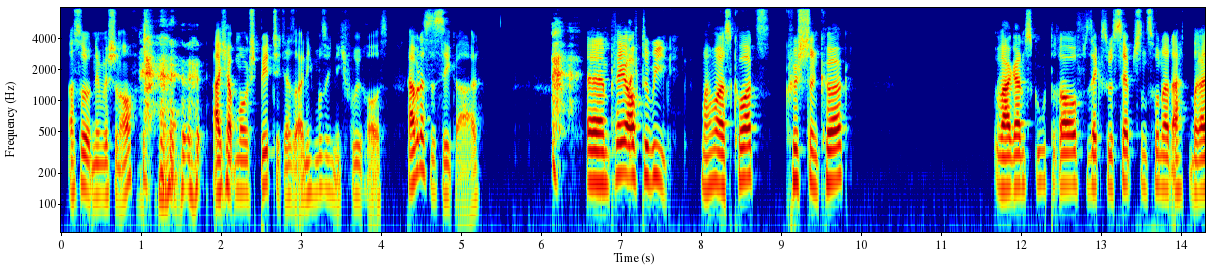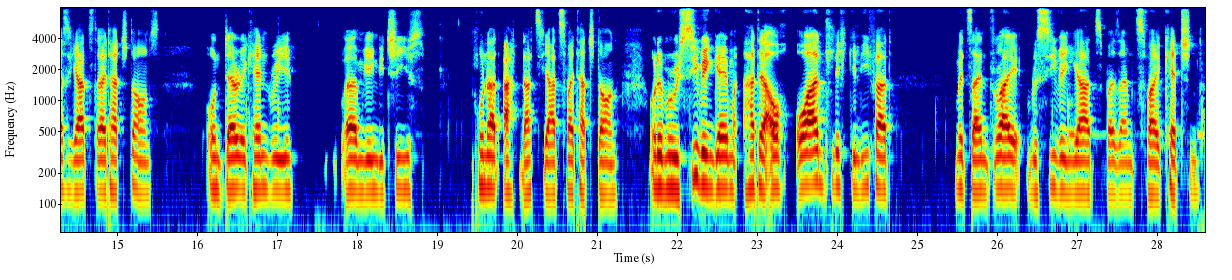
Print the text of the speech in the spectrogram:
Achso, nehmen wir schon auf? ah, ich habe morgen Spätschicht, also eigentlich muss ich nicht früh raus. Aber das ist egal. Ähm, Player of the Week. Machen wir das kurz. Christian Kirk war ganz gut drauf. 6 Receptions, 138 Yards, 3 Touchdowns. Und Derrick Henry ähm, gegen die Chiefs. 188 Yards, 2 Touchdowns. Und im Receiving Game hat er auch ordentlich geliefert mit seinen drei Receiving Yards bei seinem zwei Catchen.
